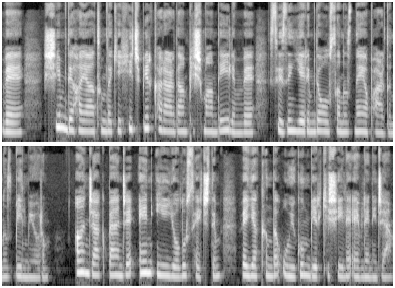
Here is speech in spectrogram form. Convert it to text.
Ve şimdi hayatımdaki hiçbir karardan pişman değilim ve sizin yerimde olsanız ne yapardınız bilmiyorum. Ancak bence en iyi yolu seçtim ve yakında uygun bir kişiyle evleneceğim.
